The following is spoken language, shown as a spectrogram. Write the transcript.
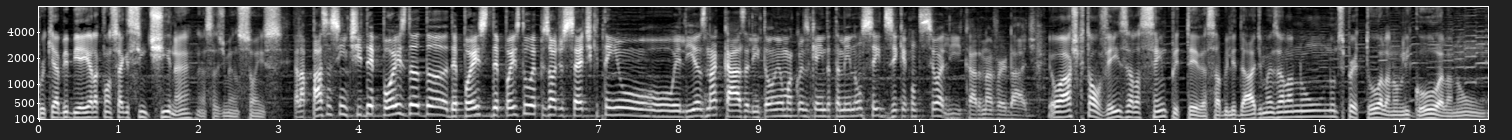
Porque a BBA ela consegue sentir, né? Nessas dimensões. Ela passa a sentir depois do, do depois, depois do episódio 7 que tem o, o, Elias na casa ali. Então é uma coisa que ainda também não sei dizer que aconteceu ali, cara, na verdade. Eu acho que talvez ela sempre teve essa habilidade, mas ela não, não despertou, ela não ligou, ela não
